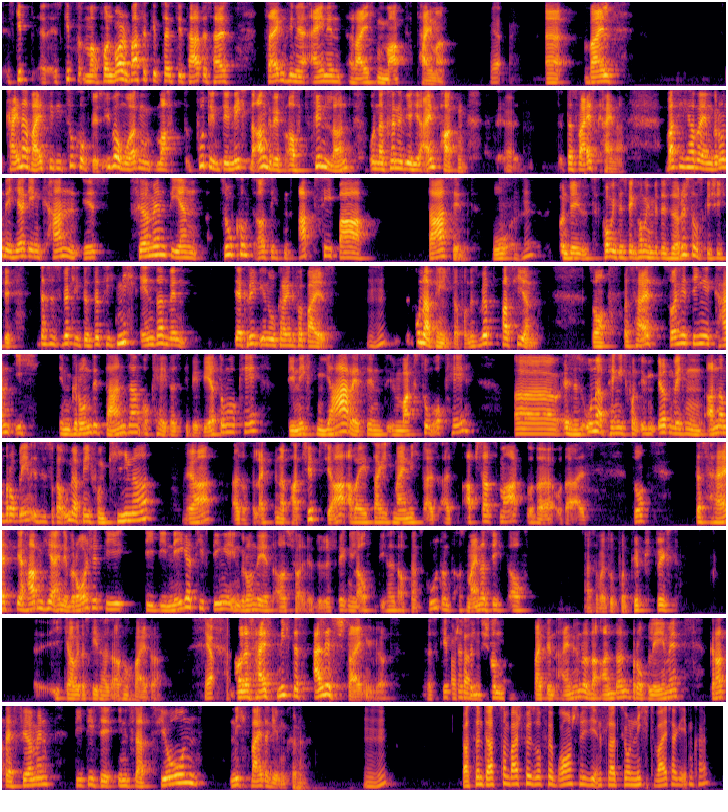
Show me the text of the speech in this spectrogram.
es gibt, es gibt von Warren Buffett gibt es ein Zitat, das heißt, zeigen Sie mir einen reichen Markttimer. Ja. Äh, weil keiner weiß, wie die Zukunft ist. Übermorgen macht Putin den nächsten Angriff auf Finnland und dann können wir hier einpacken. Ja. Das weiß keiner. Was ich aber im Grunde hergehen kann, ist Firmen, deren Zukunftsaussichten absehbar da sind, wo mhm. und jetzt komme ich, deswegen komme ich mit dieser Rüstungsgeschichte. Das ist wirklich, das wird sich nicht ändern, wenn der Krieg in der Ukraine vorbei ist. Mhm. Unabhängig davon. Das wird passieren. So, das heißt, solche Dinge kann ich im Grunde dann sagen, okay, das ist die Bewertung okay, die nächsten Jahre sind im Wachstum okay, äh, es ist unabhängig von irg irgendwelchen anderen Problemen, es ist sogar unabhängig von China, ja, also vielleicht mit ein paar Chips, ja, aber jetzt sage ich mal nicht als, als Absatzmarkt oder, oder als so. Das heißt, wir haben hier eine Branche, die die, die Negativ-Dinge im Grunde jetzt ausschaltet. Deswegen laufen die halt auch ganz gut und aus meiner Sicht auch, also weil du von Tipps sprichst, ich glaube, das geht halt auch noch weiter. Ja. Aber das heißt nicht, dass alles steigen wird. Es gibt Verstanden. natürlich schon bei den einen oder anderen Probleme, gerade bei Firmen, die diese Inflation nicht weitergeben können. Mhm. Was sind das zum Beispiel so für Branchen, die die Inflation nicht weitergeben können?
